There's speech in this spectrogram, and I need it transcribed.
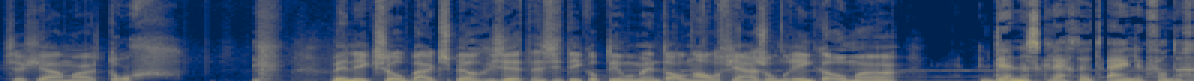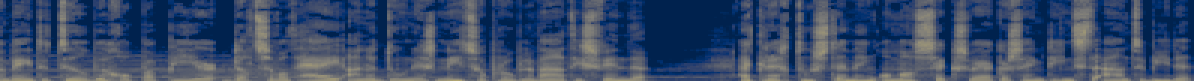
Ik zeg ja, maar toch ben ik zo buitenspel gezet en zit ik op dit moment al een half jaar zonder inkomen. Dennis krijgt uiteindelijk van de gemeente Tilburg op papier dat ze wat hij aan het doen is niet zo problematisch vinden. Hij krijgt toestemming om als sekswerker zijn diensten aan te bieden,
